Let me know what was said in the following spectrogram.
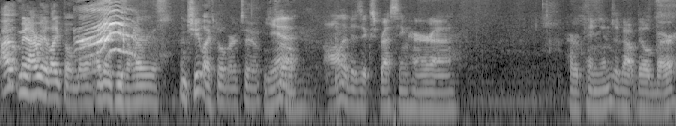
I mean, I really like Bill Burr. I think he's hilarious, and she likes Bill Burr too. Yeah, Olive is expressing her uh, her opinions about Bill Burr.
